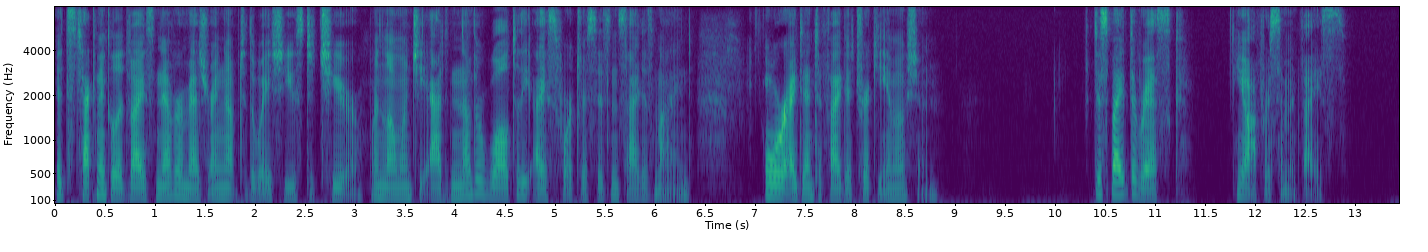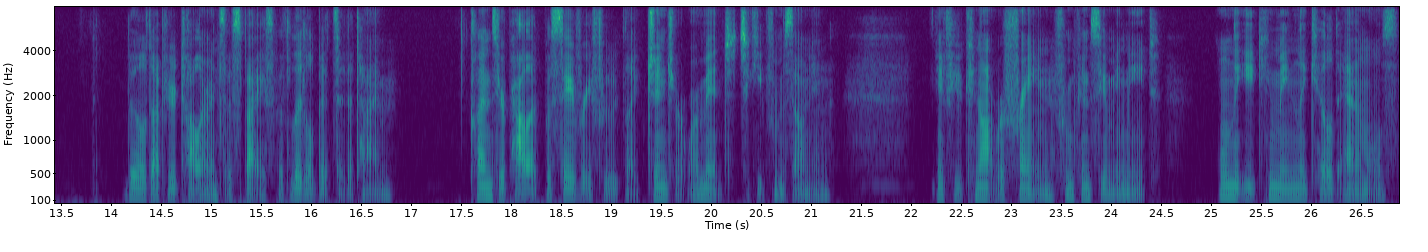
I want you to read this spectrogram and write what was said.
its technical advice never measuring up to the way she used to cheer when Lan added another wall to the ice fortresses inside his mind, or identified a tricky emotion. Despite the risk, he offers some advice. Build up your tolerance of spice with little bits at a time. Cleanse your palate with savory food like ginger or mint to keep from zoning. If you cannot refrain from consuming meat, only eat humanely killed animals,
